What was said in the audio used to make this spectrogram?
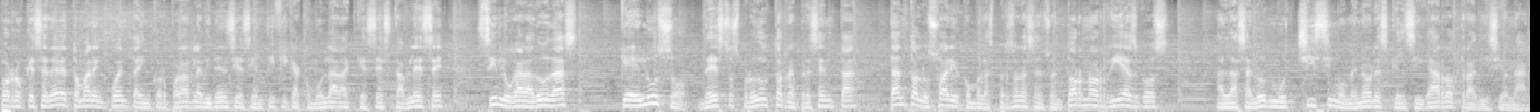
por lo que se debe tomar en cuenta e incorporar la evidencia científica acumulada que se establece, sin lugar a dudas, que el uso de estos productos representa tanto al usuario como a las personas en su entorno riesgos a la salud muchísimo menores que el cigarro tradicional.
